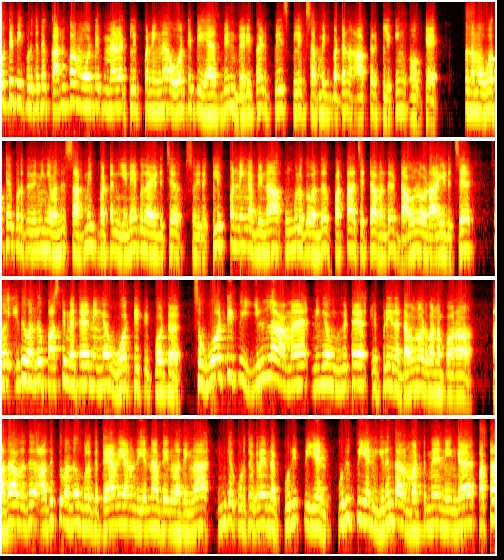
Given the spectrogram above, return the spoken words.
ஓடிபி கொடுத்துட்டு கன்ஃபார்ம் ஓடிபி மேல கிளிக் பண்ணீங்கன்னா OTP has been verified please click submit button after clicking okay so நம்ம ஓகே கொடுத்தது நீங்க வந்து சப்மிட் பட்டன் எனேபிள் ஆயிடுச்சு. ஸோ இதை கிளிக் பண்ணீங்க அப்படின்னா உங்களுக்கு வந்து பட்டா சிட்டா வந்து டவுன்லோட் ஆயிடுச்சு. ஸோ இது வந்து ஃபர்ஸ்ட் மெத்தட் நீங்க ஓடிபி போட்டு. ஸோ ஓடிபி இல்லாம நீங்க உங்ககிட்ட எப்படி இதை டவுன்லோட் பண்ண போறோம்? அதாவது அதுக்கு வந்து உங்களுக்கு தேவையானது என்ன அப்படின்னு பாத்தீங்கன்னா இங்க கொடுத்துருக்குற இந்த குறிப்பு எண். குறிப்பு எண் இருந்தால் மட்டுமே நீங்க பட்டா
